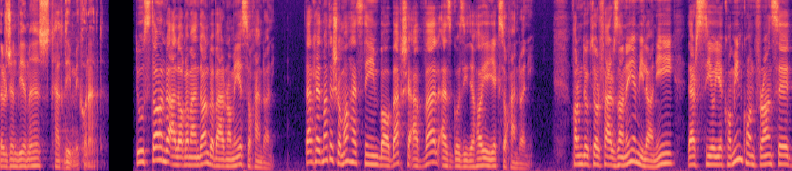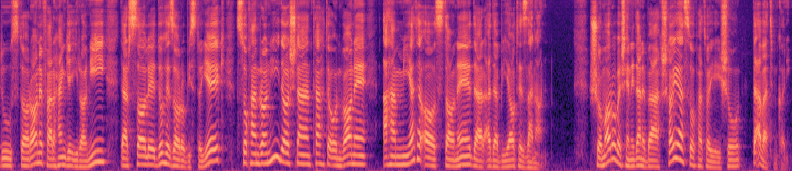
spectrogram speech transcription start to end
Persian BM تقدیم می کند. دوستان و علاقمندان به برنامه سخنرانی. در خدمت شما هستیم با بخش اول از گزیده های یک سخنرانی. خانم دکتر فرزانه میلانی در سی و یکمین کنفرانس دوستداران فرهنگ ایرانی در سال 2021 سخنرانی داشتند تحت عنوان اهمیت آستانه در ادبیات زنان. شما رو به شنیدن بخش های از صحبت های ایشون دعوت می‌کنیم.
